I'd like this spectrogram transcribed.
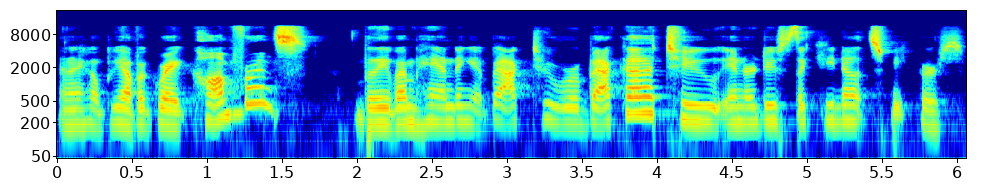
and I hope you have a great conference. Believe I'm handing it back to Rebecca to introduce the keynote speakers.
